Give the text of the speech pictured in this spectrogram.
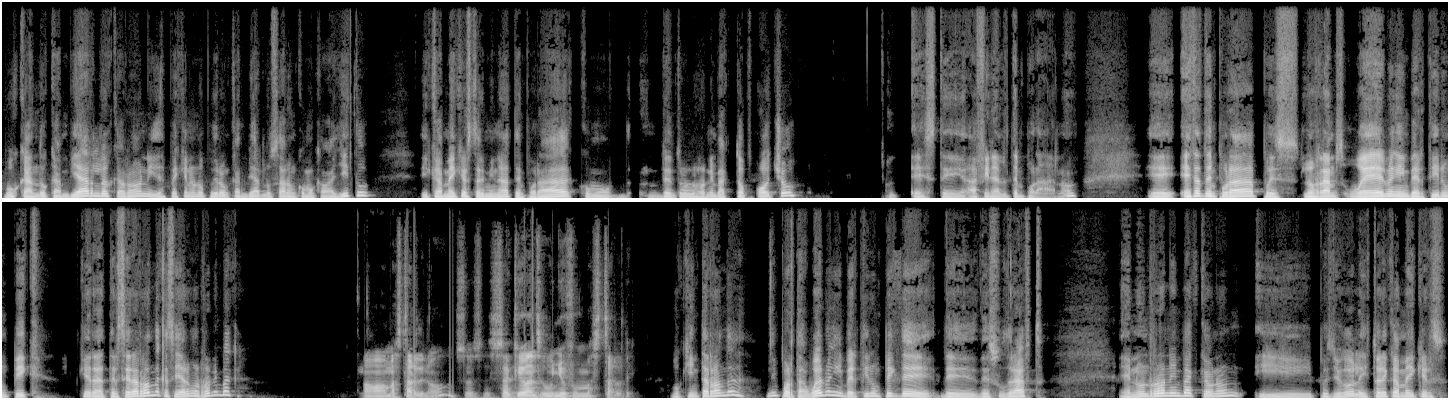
buscando cambiarlo, cabrón, y después que no lo pudieron cambiar, lo usaron como caballito. Y K-Makers termina la temporada como dentro de los running back top 8 este, a final de temporada, ¿no? Eh, esta temporada, pues los Rams vuelven a invertir un pick, que era tercera ronda que se llevaron el running back, No, más tarde, ¿no? O sea, o sea, que Van según yo fue más tarde. o quinta ronda, no importa, vuelven a invertir un pick de, de, de su draft en un running back, cabrón, y pues yo creo que la historia de K-Makers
